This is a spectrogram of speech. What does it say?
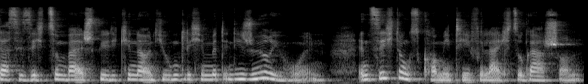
dass sie sich zum Beispiel die Kinder und Jugendliche mit in die Jury holen, ins Sichtungskomitee vielleicht sogar schon.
